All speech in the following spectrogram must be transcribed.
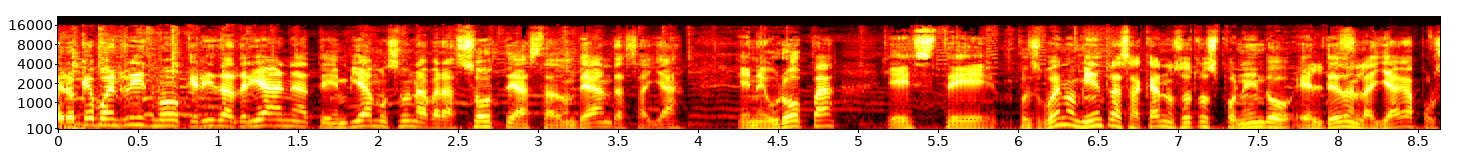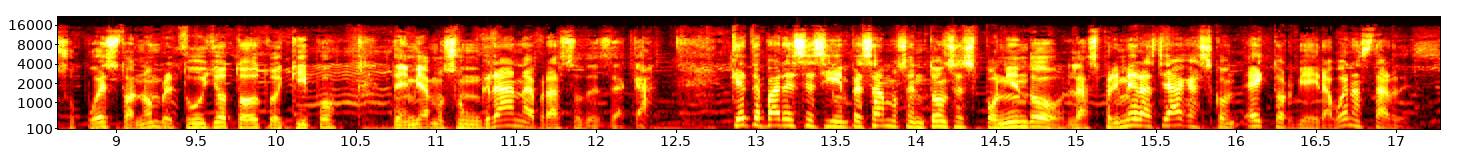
Pero qué buen ritmo, querida Adriana. Te enviamos un abrazote hasta donde andas allá en Europa. Este, pues bueno, mientras acá nosotros poniendo el dedo en la llaga, por supuesto, a nombre tuyo, todo tu equipo, te enviamos un gran abrazo desde acá. ¿Qué te parece si empezamos entonces poniendo las primeras llagas con Héctor Vieira? Buenas tardes.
